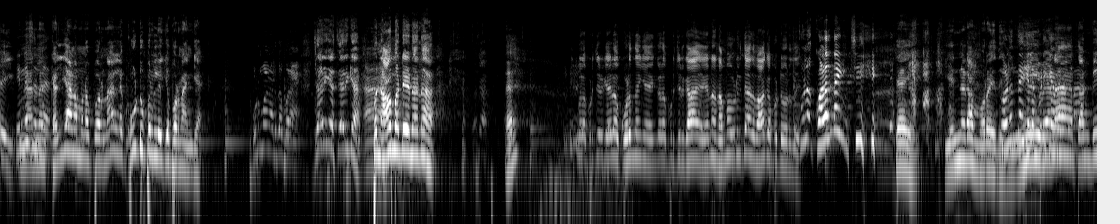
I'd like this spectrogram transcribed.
ஏய் என்ன நான் சொல்ல? கல்யாணம் பண்ண போறேனா இல்லை கூட்டு பொரியல் வைக்க போறேனா இங்கே? குடும்பம் நடத்த போகிறேன் சரிங்க சரிங்க. இப்ப நான் மட்டும் என்னன்னா உங்களை பிடிச்சிருக்கா? இல்ல குழந்தைங்க எங்களை பிடிச்சிருக்கா? ஏன்னா நம்ம வீட்டுக்கு தான் அது வாக்கப்பட்டு வருது. குழந்தைங்க டேய் என்னடா முறை இது? நீ குழந்தைகளை பிடிக்க வேணா தம்பி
